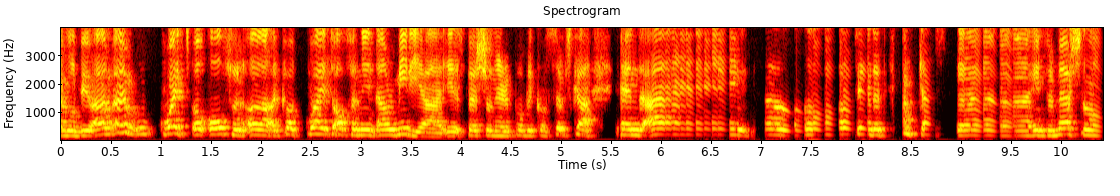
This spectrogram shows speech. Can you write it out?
I will be, I'm, I'm quite often, uh, quite often in our media, especially in the Republic of Srpska, and I uh, say that uh, international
